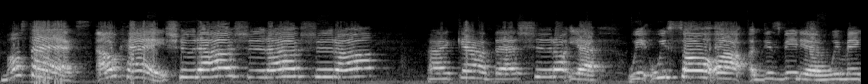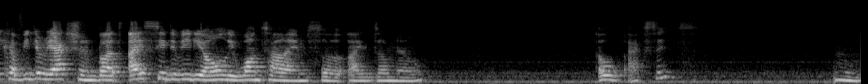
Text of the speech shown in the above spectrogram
Monsta X! Okay! Shoot out, shoot out, shoot out! I got that shoot out. Yeah, we, we saw uh, this video and we make a video reaction, but I see the video only one time, so I don't know. Oh, exit? Hmm,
